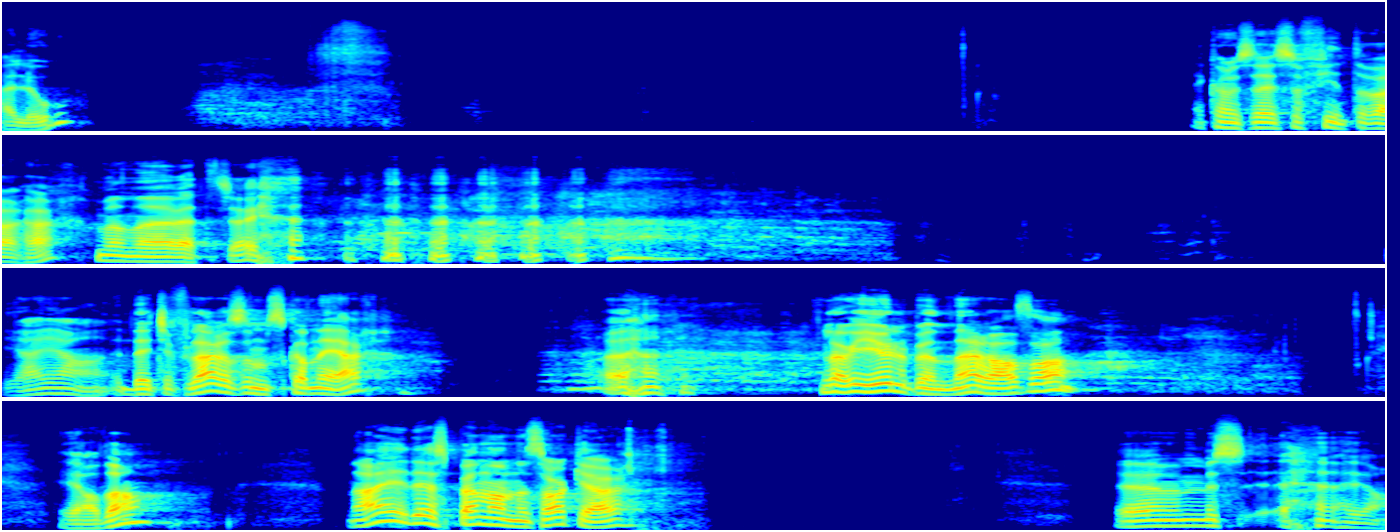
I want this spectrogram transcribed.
Hallo? Jeg kan jo si så fint å være her, men jeg vet ikke, jeg. Ja, ja. Det er ikke flere som skal ned? Lager julepynt nede, altså? Ja da. Nei, det er spennende saker. Eh, ja.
